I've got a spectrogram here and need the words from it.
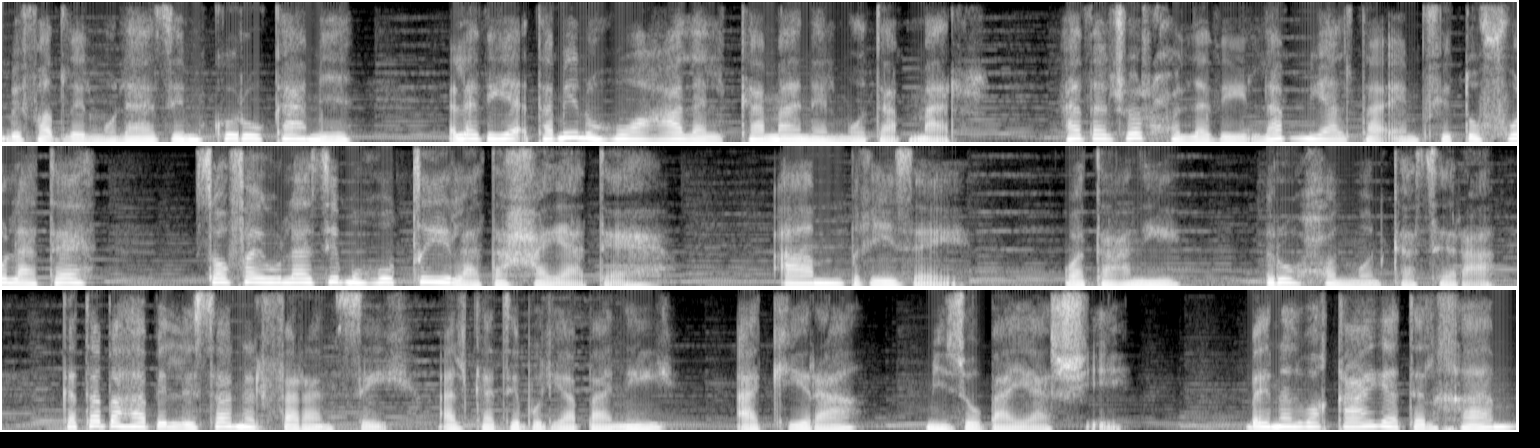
بفضل الملازم كوروكامي الذي يأتمنه على الكمان المدمر. هذا الجرح الذي لم يلتئم في طفولته سوف يلازمه طيلة حياته. آم بريزي وتعني روح منكسرة. كتبها باللسان الفرنسي الكاتب الياباني أكيرا ميزوباياشي. بين الواقعية الخام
